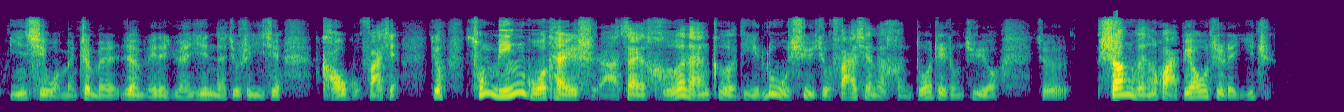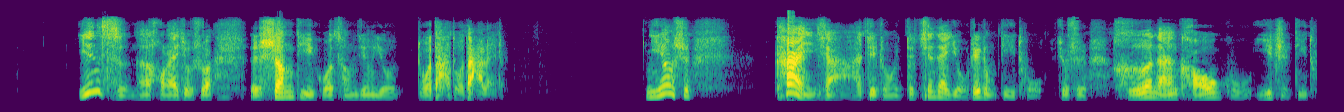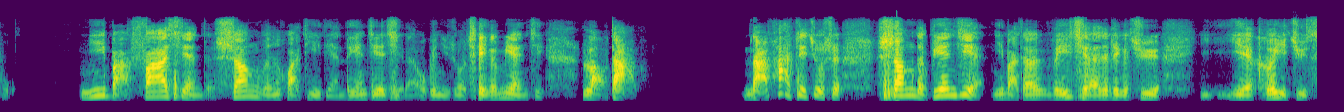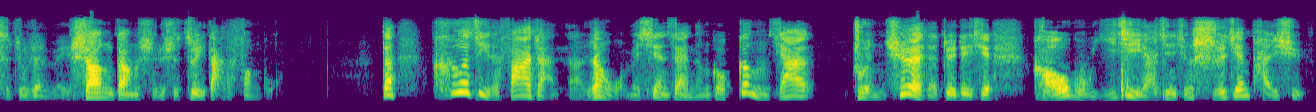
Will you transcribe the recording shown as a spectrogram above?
引起我们这么认为的原因呢，就是一些考古发现。就从民国开始啊，在河南各地陆续就发现了很多这种具有就。商文化标志的遗址，因此呢，后来就说，呃，商帝国曾经有多大多大来着？你要是看一下啊，这种这现在有这种地图，就是河南考古遗址地图，你把发现的商文化地点连接起来，我跟你说，这个面积老大了。哪怕这就是商的边界，你把它围起来的这个区域，也可以据此就认为商当时是最大的方国。但科技的发展呢，让我们现在能够更加准确的对这些考古遗迹啊进行时间排序。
